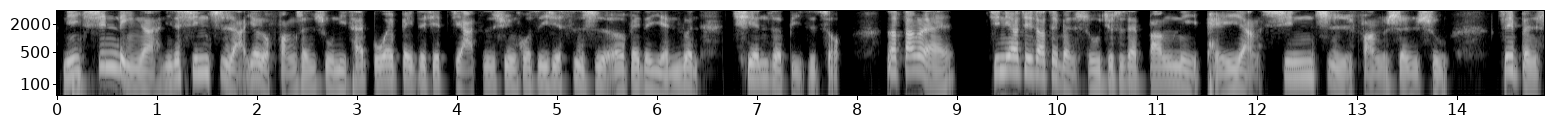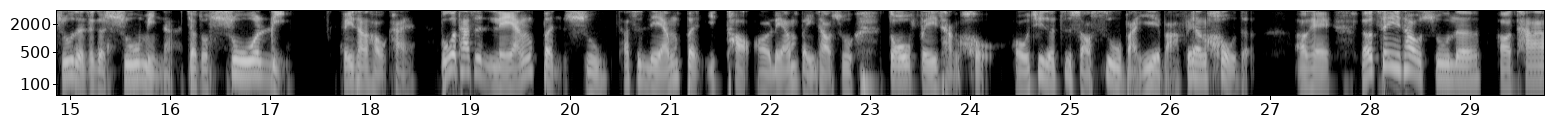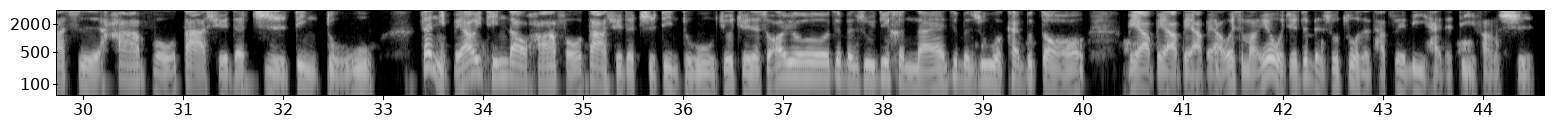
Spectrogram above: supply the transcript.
你心灵啊，你的心智啊要有防身术，你才不会被这些假资讯或是一些似是而非的言论牵着鼻子走。那当然，今天要介绍这本书，就是在帮你培养心智防身术。这本书的这个书名啊，叫做《说理》，非常好看。不过它是两本书，它是两本一套哦，两本一套书都非常厚，我记得至少四五百页吧，非常厚的。OK，然后这一套书呢，哦，它是哈佛大学的指定读物。但你不要一听到哈佛大学的指定读物就觉得说，哎呦，这本书一定很难，这本书我看不懂。不要不要不要不要！为什么？因为我觉得这本书作者他最厉害的地方是，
